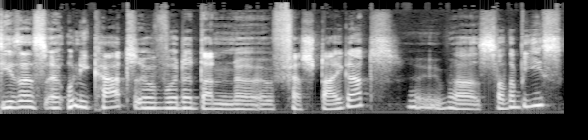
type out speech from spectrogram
Dieses äh, Unikat äh, wurde dann äh, versteigert äh, über Sotheby's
